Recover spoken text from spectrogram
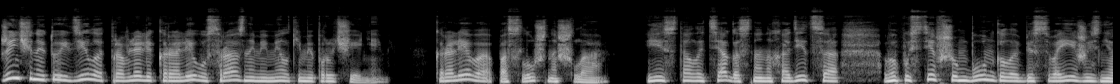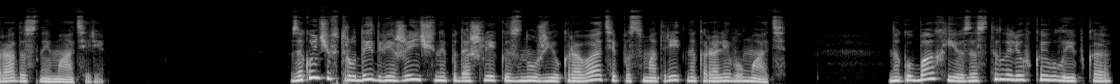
женщины то и дело отправляли королеву с разными мелкими поручениями. Королева послушно шла. Ей стало тягостно находиться в опустевшем бунгало без своей жизнерадостной матери. Закончив труды, две женщины подошли к изножью кровати посмотреть на королеву-мать. На губах ее застыла легкая улыбка,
